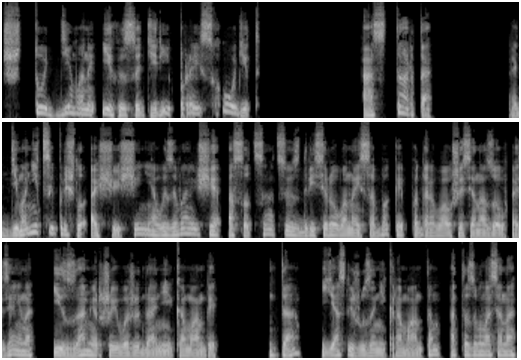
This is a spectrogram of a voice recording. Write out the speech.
Что, демоны их задери, происходит? Астарта. От демоницы пришло ощущение, вызывающее ассоциацию с дрессированной собакой, подорвавшейся на зов хозяина и замершей в ожидании команды. «Да, я слежу за некромантом», – отозвалась она.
